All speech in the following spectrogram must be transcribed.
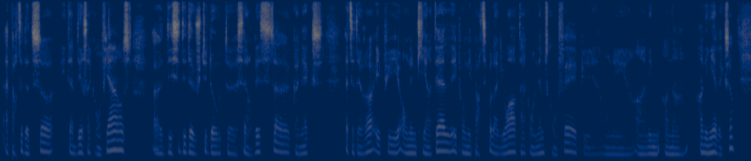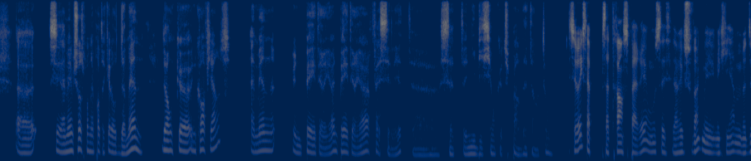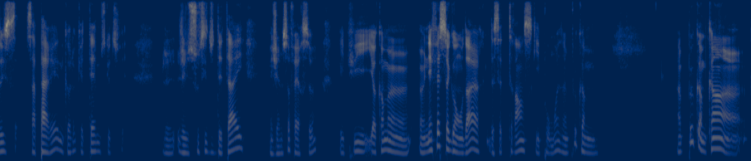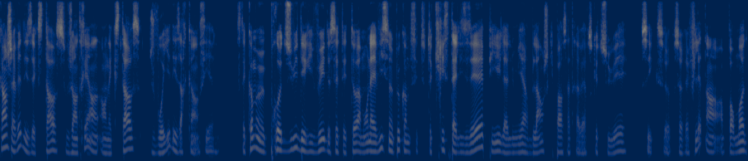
à partir de ça, établir sa confiance, euh, décider d'ajouter d'autres services connexes etc. Et puis, on a une clientèle, et puis on est parti pour la gloire tant qu'on aime ce qu'on fait, et puis euh, on est en ligne, en, en, ligne avec ça. Euh, c'est la même chose pour n'importe quel autre domaine. Donc, euh, une confiance amène une paix intérieure. Une paix intérieure facilite cette inhibition que tu parlais tantôt. C'est vrai que ça, transparaît. Moi, ça, arrive souvent que mes, clients me disent ça paraît, Nicolas, que tu aimes ce que tu fais. J'ai le souci du détail, mais j'aime ça faire ça. Et puis, il y a comme un, effet secondaire de cette transe qui, pour moi, c'est un peu comme. Un peu comme quand, quand j'avais des extases, où j'entrais en, extase, je voyais des arcs-en-ciel. C'était comme un produit dérivé de cet état. À mon avis, c'est un peu comme si tu te cristallisais, puis la lumière blanche qui passe à travers ce que tu es c'est se, se reflète en, format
